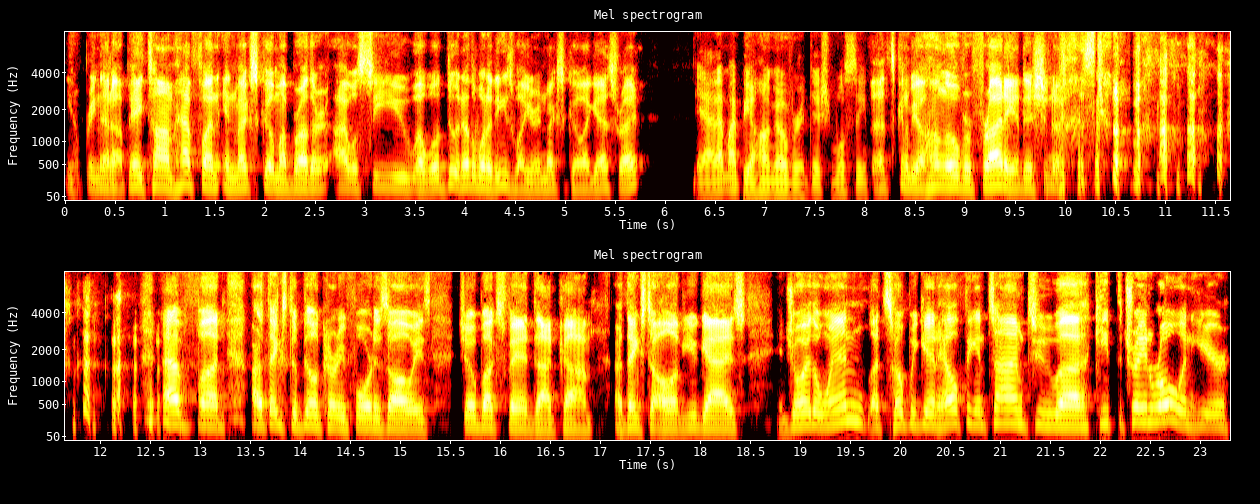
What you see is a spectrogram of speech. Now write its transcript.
you know bring that up. Hey Tom, have fun in Mexico, my brother. I will see you. Well, we'll do another one of these while you're in Mexico, I guess, right? Yeah, that might be a hungover edition. We'll see. That's going to be a hungover Friday edition of Have fun. Our thanks to Bill Curry Ford, as always, JoeBucsFan.com. Our thanks to all of you guys. Enjoy the win. Let's hope we get healthy in time to uh, keep the train rolling here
